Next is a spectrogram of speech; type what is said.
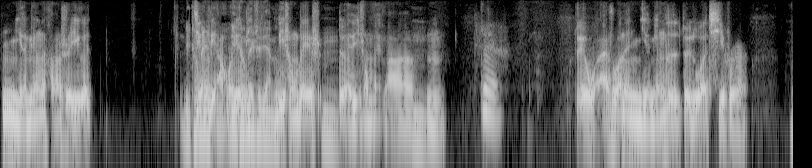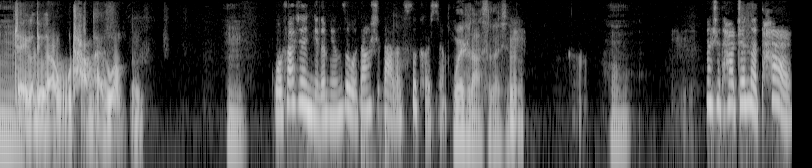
你的名字可能是一个经典或者里程碑事件吧？里程碑是，嗯，对，里程碑吧，嗯嗯，对。对于我来说呢，你的名字最多七分，嗯，这个六点五差不太多，嗯嗯。我发现你的名字，我当时打了四颗星。我也是打四颗星。嗯。嗯，但是它真的太，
